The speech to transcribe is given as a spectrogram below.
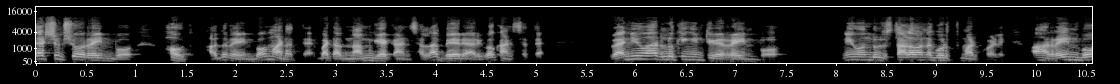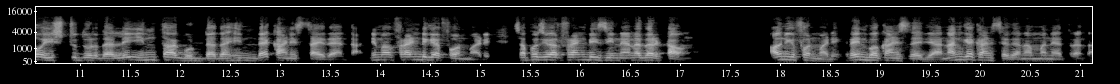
ದಟ್ ಶುಡ್ ಶೋ ರೈನ್ಬೋ ಹೌದು, ಅದು ರೈನ್ಬೋ ಮಾಡತ್ತೆ. ಬಟ್ ಅದು ನಮ್ಗೆ ಕಾಣಿಸಲ್ಲ, ಬೇರೆ ಯಾರಿಗೋ ಕಾಣಿಸುತ್ತೆ. When you are looking into your rainbow ನೀವೊಂದು ಸ್ಥಳವನ್ನ ಗುರ್ತು ಮಾಡ್ಕೊಳ್ಳಿ. ಆ ರೈನ್ಬೋ ಇಷ್ಟು ದೂರದಲ್ಲಿ ಇಂಥ ಗುಡ್ಡದ ಹಿಂದೆ ಕಾಣಿಸ್ತಾ ಇದೆ ಅಂತ. ನಿಮ್ಮ ಫ್ರೆಂಡ್ಗೆ ಫೋನ್ ಮಾಡಿ. Suppose your friend is in another town ಅವನಿಗೆ ಫೋನ್ ಮಾಡಿ. ರೈನ್ಬೋ ಕಾಣಿಸ್ತಾ ಇದೆಯಾ? ನನ್ಗೆ ಕಾಣಿಸ್ತಾ ಇದೆ ನಮ್ಮ ಮನೆ ಹತ್ರ ಅಂತ.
